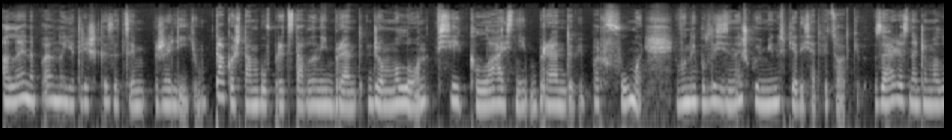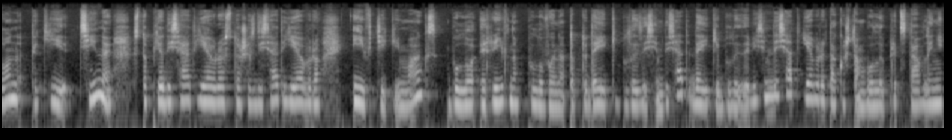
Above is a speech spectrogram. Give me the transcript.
але напевно я трішки за цим жалію. Також там був представлений бренд Джо Малон, всі класні брендові парфуми. Вони були зі знижкою мінус 50%. Зараз на Джо Малон такі ціни 150 150 євро, 160 євро, і в Тікі Макс було рівна половина. Тобто деякі були за 70, деякі були за 80 євро. Також там були представлені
